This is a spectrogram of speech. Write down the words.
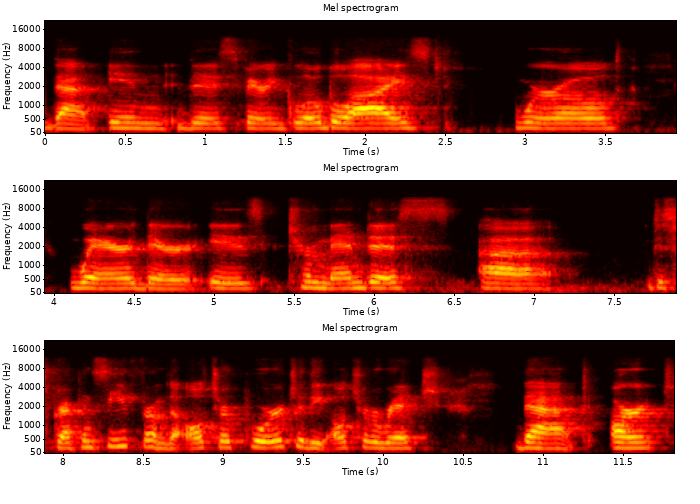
that in this very globalized world where there is tremendous uh, discrepancy from the ultra poor to the ultra rich that art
